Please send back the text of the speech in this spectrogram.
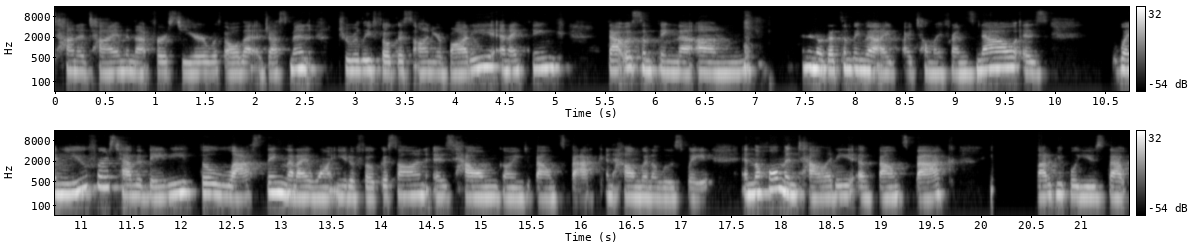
ton of time in that first year with all that adjustment to really focus on your body and i think that was something that um, I don't know, that's something that I, I tell my friends now is when you first have a baby, the last thing that I want you to focus on is how I'm going to bounce back and how I'm going to lose weight. And the whole mentality of bounce back, a lot of people use that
